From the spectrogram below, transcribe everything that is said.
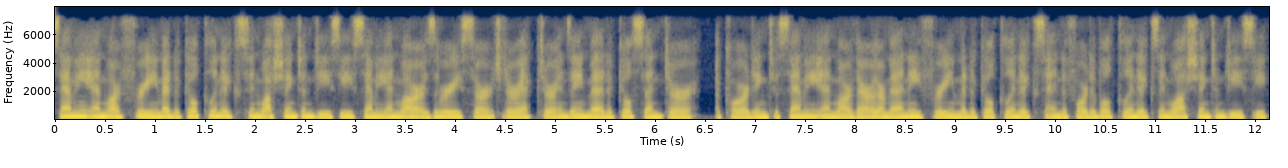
Sami Anwar Free Medical Clinics in Washington, D.C. Sami Anwar is a research director in Zain Medical Center. According to Sami Anwar, there are many free medical clinics and affordable clinics in Washington, D.C.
